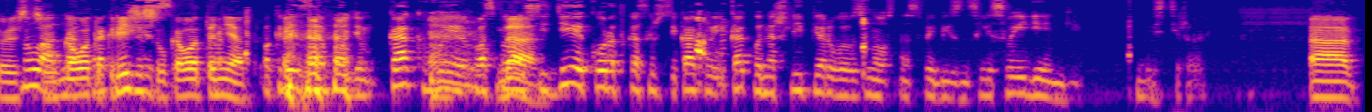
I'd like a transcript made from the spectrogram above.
То есть ну, ладно, у кого-то кризис, кризис, у кого-то нет. По кризису забудем. Как вы воспользовались идеей, коротко скажите, как вы, как вы нашли первый взнос на свой бизнес или свои деньги инвестировали? А,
